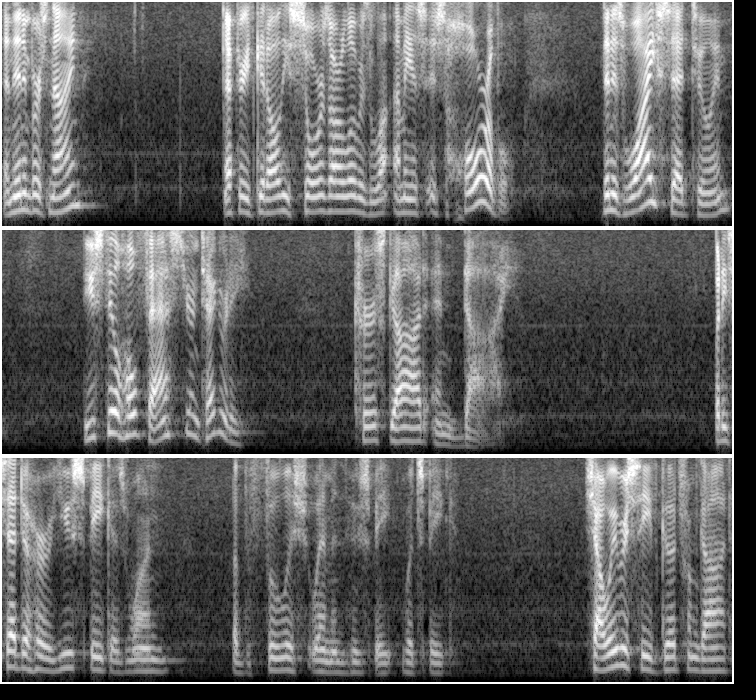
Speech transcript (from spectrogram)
And then in verse 9, after he's got all these sores all over his life, I mean, it's, it's horrible. Then his wife said to him, Do you still hold fast your integrity? Curse God and die. But he said to her, You speak as one of the foolish women who speak, would speak. Shall we receive good from God?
